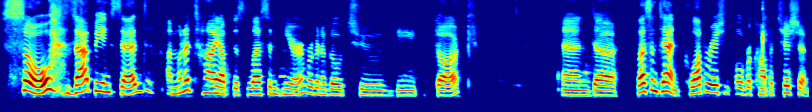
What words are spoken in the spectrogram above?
So that being said, I'm going to tie up this lesson here. We're going to go to the doc. And uh, lesson 10, cooperation over competition.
